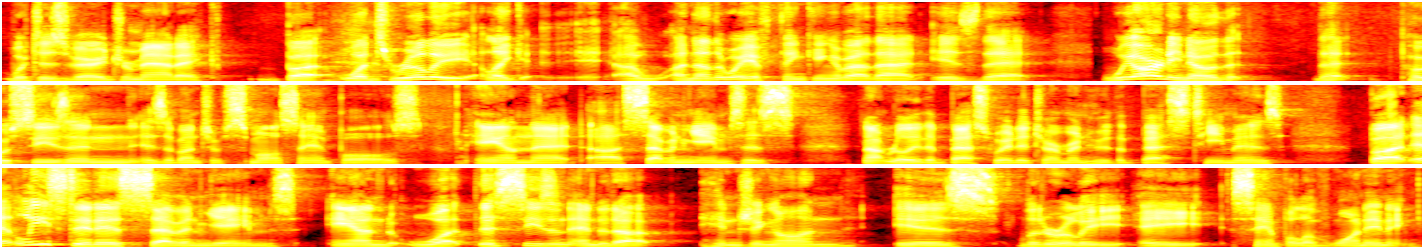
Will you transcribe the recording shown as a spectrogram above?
which is very dramatic. But what's really like a, another way of thinking about that is that we already know that that postseason is a bunch of small samples, and that uh, seven games is not really the best way to determine who the best team is. But at least it is seven games, and what this season ended up hinging on is literally a sample of one inning.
